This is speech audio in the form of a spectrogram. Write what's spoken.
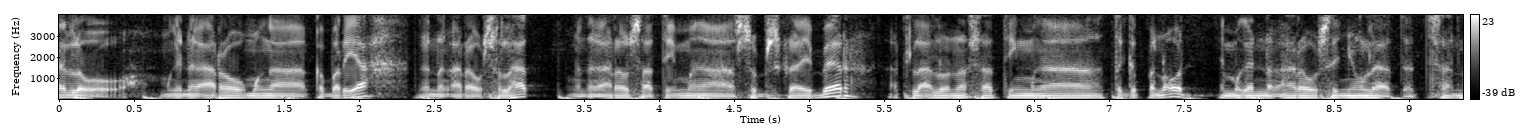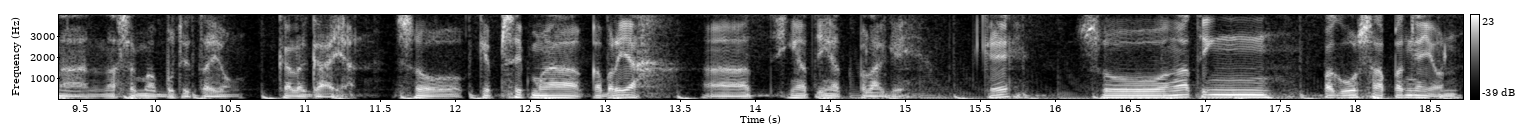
Hello, magandang araw mga kabarya, magandang araw sa lahat, magandang araw sa ating mga subscriber at lalo na sa ating mga tagapanood. Eh, magandang araw sa inyong lahat at sana nasa mabuti tayong kalagayan. So, keep safe mga kabarya at ingat-ingat palagi. Okay? So, ang ating pag-uusapan ngayon,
